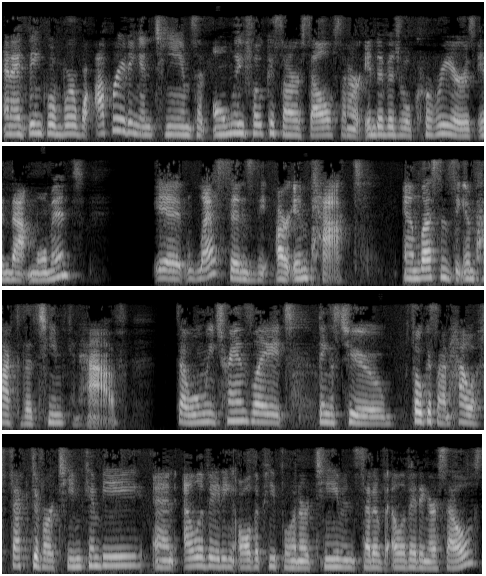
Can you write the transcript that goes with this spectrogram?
And I think when we're, we're operating in teams that only focus on ourselves and our individual careers in that moment, it lessens the, our impact and lessens the impact that the team can have. So when we translate things to focus on how effective our team can be and elevating all the people in our team instead of elevating ourselves,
